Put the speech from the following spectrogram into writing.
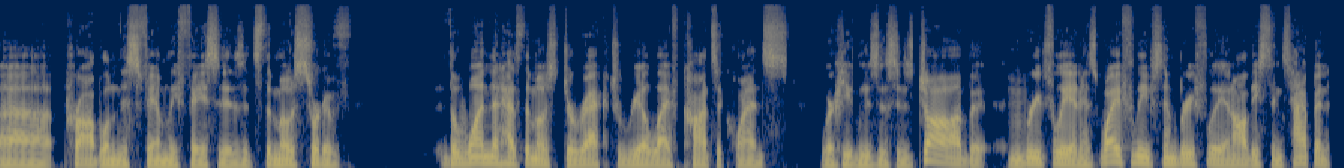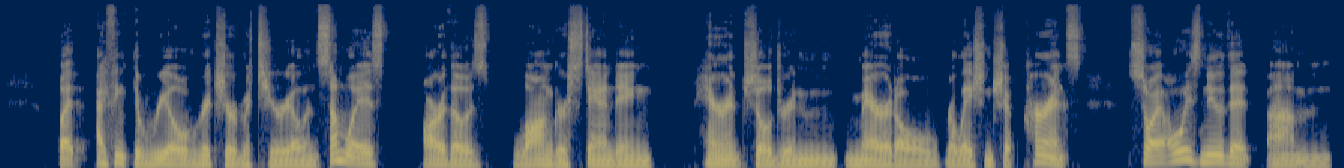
uh, problem this family faces. It's the most sort of the one that has the most direct real life consequence where he loses his job uh, mm. briefly and his wife leaves him briefly and all these things happen. But I think the real richer material in some ways are those longer standing parent children marital relationship currents. So I always knew that um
